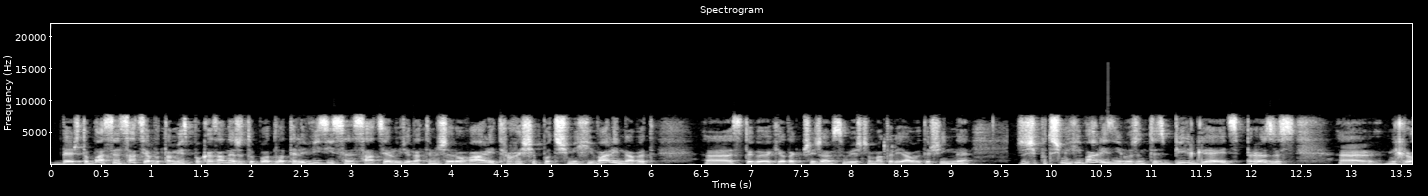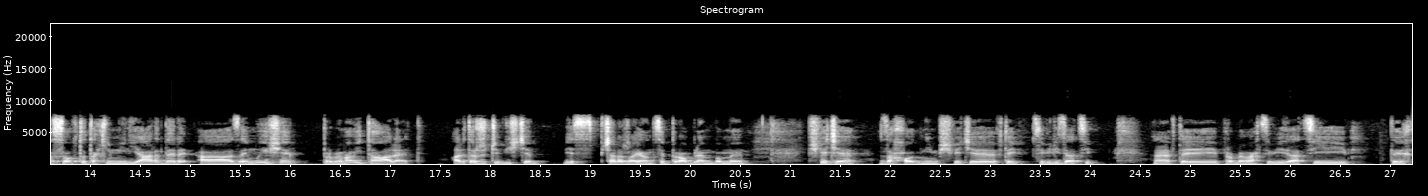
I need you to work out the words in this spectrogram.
wiesz, to była sensacja, bo tam jest pokazane, że to była dla telewizji sensacja, ludzie na tym żerowali, trochę się podśmiechiwali nawet e, z tego, jak ja tak przejrzałem sobie jeszcze materiały też inne, że się podśmiechiwali z niego, że to jest Bill Gates, prezes e, Microsoftu, taki miliarder, a zajmuje się problemami toalet. Ale to rzeczywiście jest przerażający problem, bo my w świecie zachodnim, w świecie, w tej cywilizacji, e, w tej problemach cywilizacji, tych,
